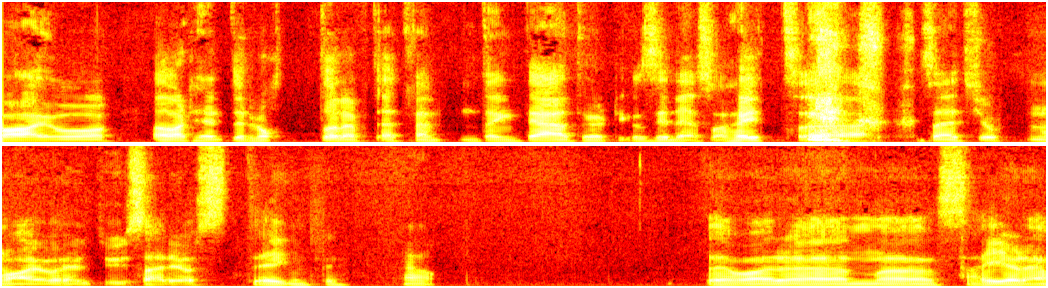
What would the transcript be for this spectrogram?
var jo Det hadde vært helt rått å løpe 1,15, tenkte jeg. Jeg turte ikke å si det så høyt. Så, så 1,14 var jo helt useriøst, egentlig. Ja. Det var en eh, seier, det.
